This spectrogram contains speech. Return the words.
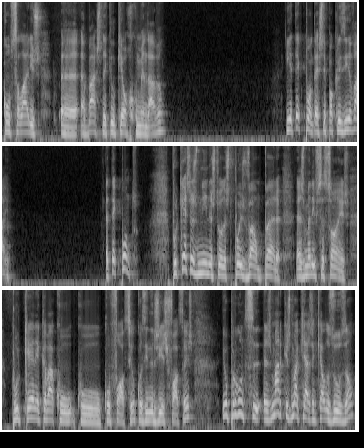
com salários uh, abaixo daquilo que é o recomendável? E até que ponto esta hipocrisia vai? Até que ponto? Porque estas meninas todas depois vão para as manifestações porque querem acabar com, com, com o fóssil, com as energias fósseis. Eu pergunto se as marcas de maquilhagem que elas usam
